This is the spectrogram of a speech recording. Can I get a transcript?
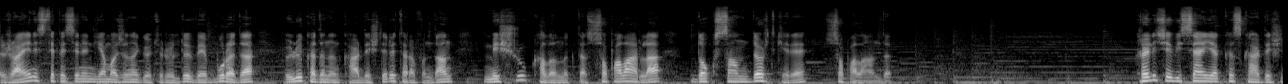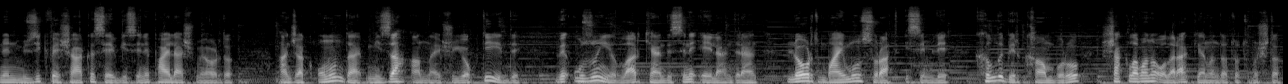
Ryanis Tepesi'nin yamacına götürüldü ve burada ölü kadının kardeşleri tarafından meşru kalınlıkta sopalarla 94 kere sopalandı. Kraliçe Visenya kız kardeşinin müzik ve şarkı sevgisini paylaşmıyordu. Ancak onun da mizah anlayışı yok değildi ve uzun yıllar kendisini eğlendiren Lord Maymun Surat isimli kıllı bir kamburu şaklamanı olarak yanında tutmuştu.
